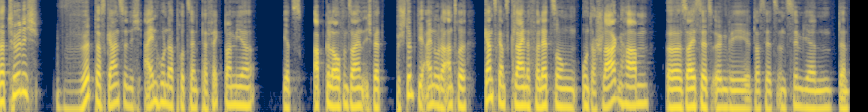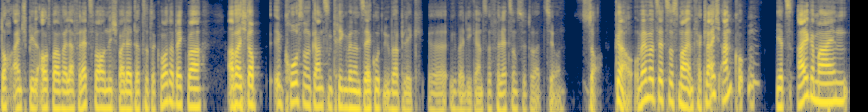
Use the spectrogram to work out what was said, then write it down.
Natürlich wird das Ganze nicht 100% perfekt bei mir jetzt abgelaufen sein. Ich werde bestimmt die eine oder andere ganz, ganz kleine Verletzung unterschlagen haben. Äh, sei es jetzt irgendwie, dass jetzt in Simeon dann doch ein Spiel out war, weil er verletzt war und nicht, weil er der dritte Quarterback war. Aber ich glaube, im Großen und Ganzen kriegen wir einen sehr guten Überblick äh, über die ganze Verletzungssituation. So, genau. Und wenn wir uns jetzt das mal im Vergleich angucken, jetzt allgemein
